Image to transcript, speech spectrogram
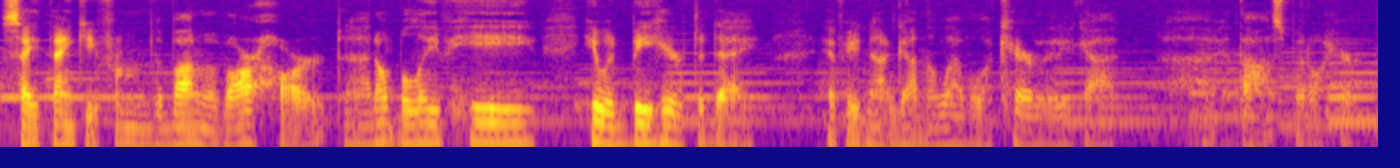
say thank you from the bottom of our heart. I don't believe he he would be here today if he'd not gotten the level of care that he got uh, at the hospital here.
